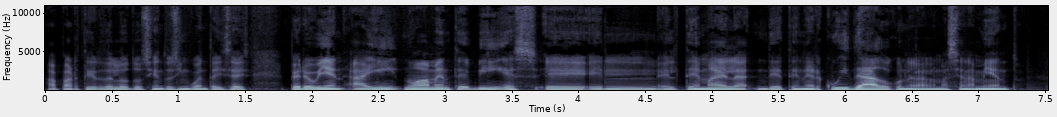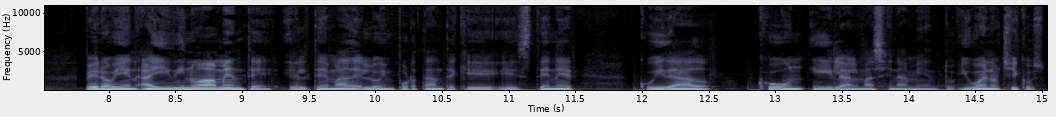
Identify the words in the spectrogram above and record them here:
a partir de los 256. Pero bien, ahí nuevamente vi es, eh, el, el, tema de, la, de tener cuidado con el almacenamiento. Pero bien, ahí vi nuevamente el tema de lo importante que es tener cuidado con el almacenamiento. Y bueno, chicos,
